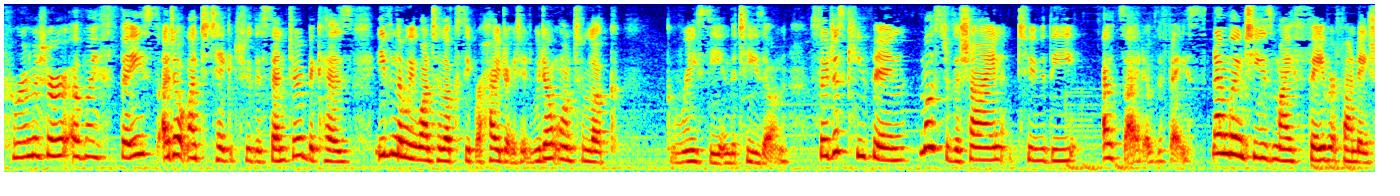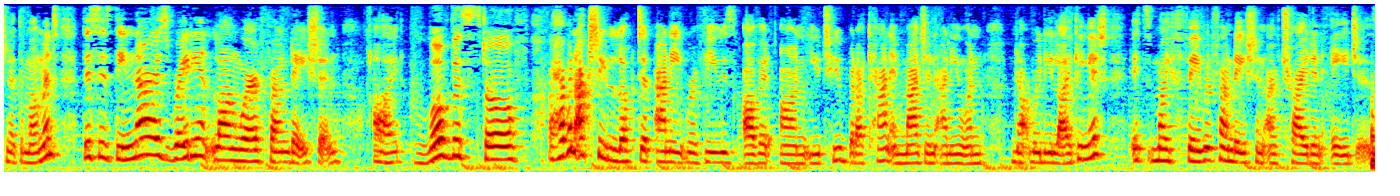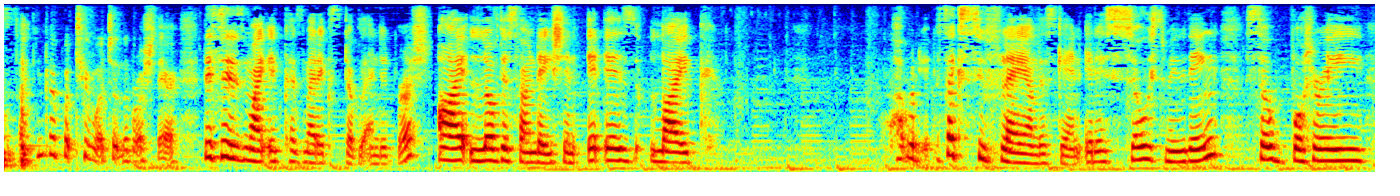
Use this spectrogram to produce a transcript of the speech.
perimeter of my face. I don't like to take it through the center because even though we want to look super hydrated, we don't want to look greasy in the T-zone. So just keeping most of the shine to the outside of the face. Now I'm going to use my favorite foundation at the moment. This is the NARS Radiant Longwear Foundation. I love this stuff. I haven't actually looked at any reviews of it on YouTube, but I can't imagine anyone not really liking it. It's my favorite foundation I've tried in ages. I think I put too much on the brush there. This is my IT Cosmetics double-ended brush. I love this foundation. It is like what would it's like souffle on the skin. It is so smoothing, so buttery,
